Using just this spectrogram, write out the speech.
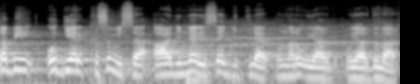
Tabi o diğer kısım ise alimler ise gittiler onları uyardı, uyardılar.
